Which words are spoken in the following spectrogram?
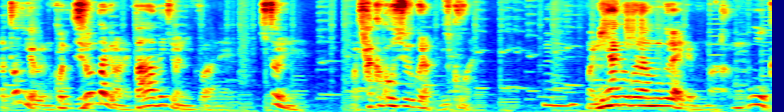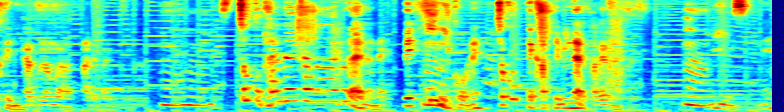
うん。とにかくこれ持論だけどねバーベキューの肉はね一人ね 150g 肉はね、うん。まあ、200g ぐらいでもまあ多くて 200g あればいいっていうんうん。ちょっと足りないかなぐらいなね。でいい肉をねちょこって買ってみんなで食べるのうん。がいいんですよね。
